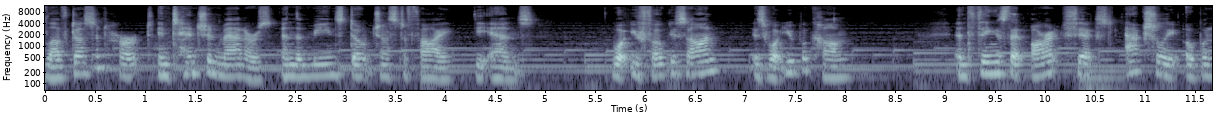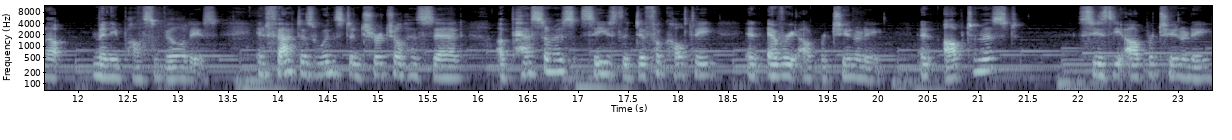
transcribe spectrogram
Love doesn't hurt, intention matters, and the means don't justify the ends. What you focus on is what you become, and things that aren't fixed actually open up many possibilities. In fact, as Winston Churchill has said, a pessimist sees the difficulty in every opportunity. An optimist sees the opportunity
